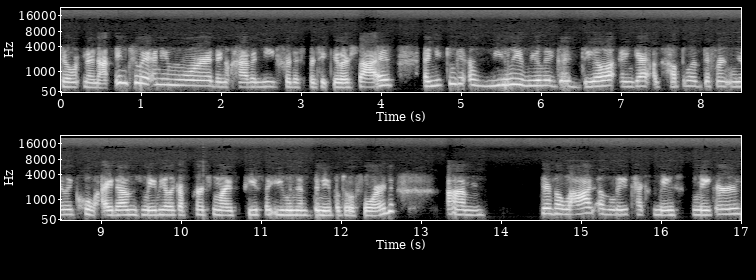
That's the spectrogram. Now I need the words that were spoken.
don't they're not into it anymore they don't have a need for this particular size and you can get a really really good deal and get a couple of different really cool items maybe like a personalized piece that you wouldn't have been able to afford um, there's a lot of latex makers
